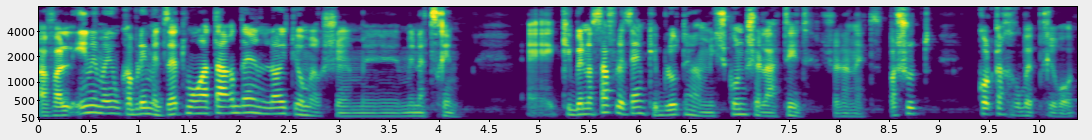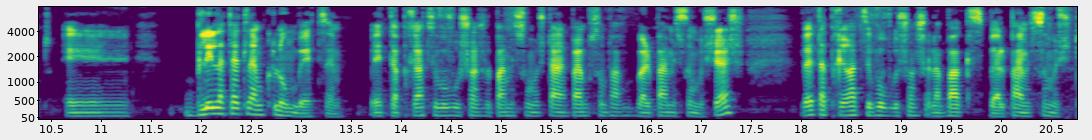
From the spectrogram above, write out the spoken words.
אבל אם הם היו מקבלים את זה תמורת ארדן, לא הייתי אומר שהם uh, מנצחים. Uh, כי בנוסף לזה הם קיבלו את המשכון של העתיד של הנץ. פשוט כל כך הרבה בחירות. Uh, בלי לתת להם כלום בעצם. את הבחירת סיבוב ראשון של 2022, 2024 ו-2026, ואת הבחירת סיבוב ראשון של הבאקס ב-2022,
